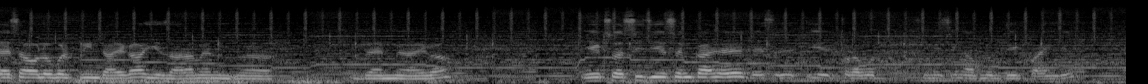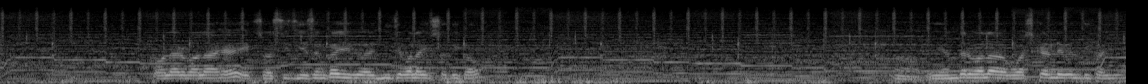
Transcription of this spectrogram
ऐसा ऑल ओवर प्रिंट आएगा। ये ज़ारा मैन ब्रांड में आएगा। एक सौ अस्सी जी एस एम का है। जैसे ये थोड़ा बहुत फिनिशिंग आप लोग देख पाएँगे। कॉलर वाला है, एक सौ अस्सी जी एस एम का। ये नीचे वाला हिस्सा दिखाओ। हाँ ये अंदर वाला वॉशकर लेवल दिखाइए।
